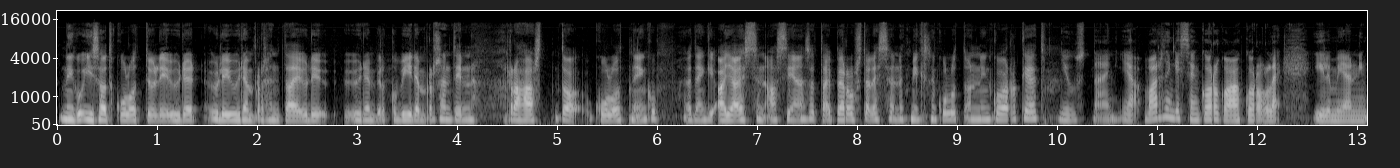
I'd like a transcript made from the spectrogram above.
niin kuin isot kulut yli yhden, yli yhden prosentin tai yli 1,5 prosentin rahastokulut niin kuin jotenkin ajaisi sen asiansa tai perustelisi sen, että miksi ne kulut on niin korkeat. Just näin. Ja varsinkin sen korkoa korolle ilmiön niin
